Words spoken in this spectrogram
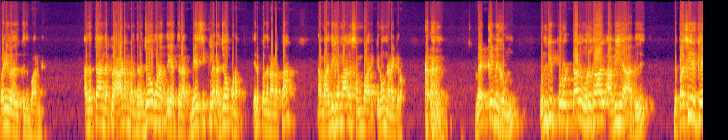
வழிவகுக்குது பாருங்க. அதைத்தான் அந்த இடத்துல ஆடம்பரத்தை ரஜோகுணத்தை ஏற்றுறார் பேசிக்கில் ரஜோகுணம் இருப்பதனால தான் நம்ம அதிகமாக சம்பாதிக்கணும்னு நினைக்கிறோம். வேட்கை மிகும் உண்டி பொருட்டால் ஒரு கால் அவியாது இந்த பசி இருக்கே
